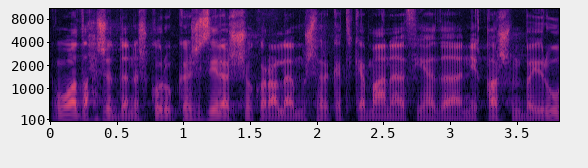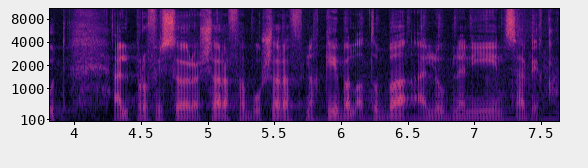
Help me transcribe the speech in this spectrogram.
واضح جدا. نشكرك جزيل الشكر على مشاركتك معنا في هذا النقاش من بيروت. البروفيسور شرف أبو شرف نقيب الأطباء اللبنانيين سابقا.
